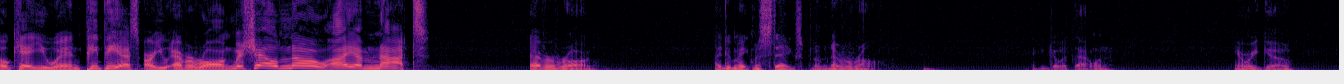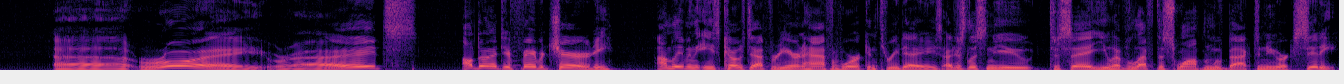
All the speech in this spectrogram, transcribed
Okay, you win. PPS, are you ever wrong? Michelle, no, I am not ever wrong. I do make mistakes, but I'm never wrong. I could go with that one. Here we go. Uh, Roy, right? I'll donate to your favorite charity. I'm leaving the East Coast after a year and a half of work in three days. I just listened to you to say you have left the swamp and moved back to New York City.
